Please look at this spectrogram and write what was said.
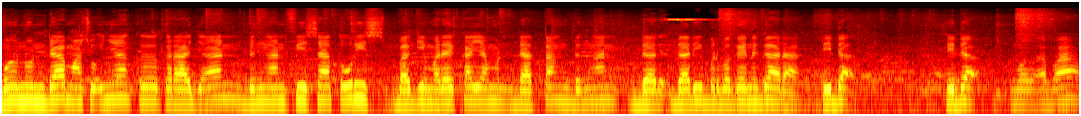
menunda masuknya ke kerajaan dengan visa turis bagi mereka yang datang dengan dari, dari berbagai negara. Tidak tidak apa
